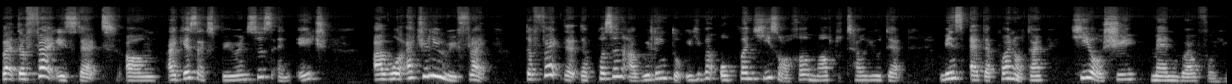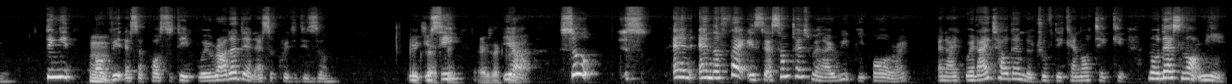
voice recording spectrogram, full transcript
But the fact is that um, I guess experiences and age, I will actually reflect the fact that the person are willing to even open his or her mouth to tell you that means at that point of time he or she meant well for you. Think it Mm. of it as a positive way rather than as a criticism. You, you Exactly. see, Exactly. yeah. So and and the fact is that sometimes when I read people, right, and I when I tell them the truth, they cannot take it. No, that's not me.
